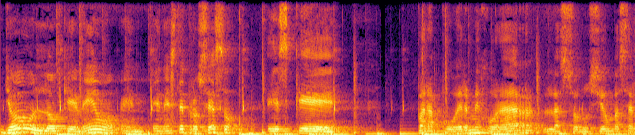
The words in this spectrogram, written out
Yo, lo que veo en, en este proceso es que para poder mejorar la solución va a ser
